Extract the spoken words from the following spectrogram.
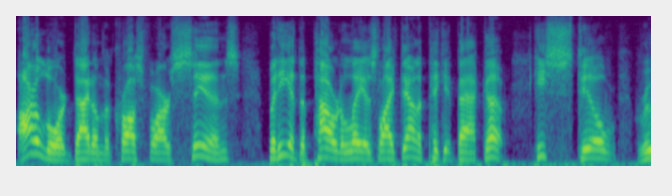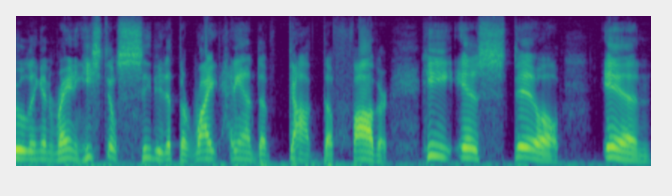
Our Lord died on the cross for our sins, but he had the power to lay his life down and pick it back up. He's still ruling and reigning. He's still seated at the right hand of God the Father. He is still in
